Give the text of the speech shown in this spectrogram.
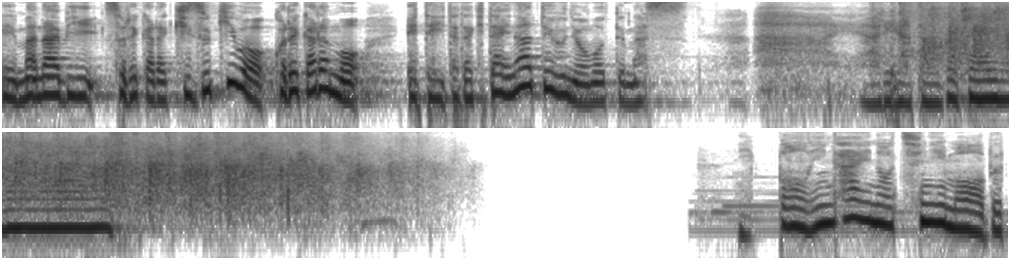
えー学びそれから気づきをこれからも得ていただきたいなというふうに思ってます。はいありがとうございます日本以外の地にも仏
